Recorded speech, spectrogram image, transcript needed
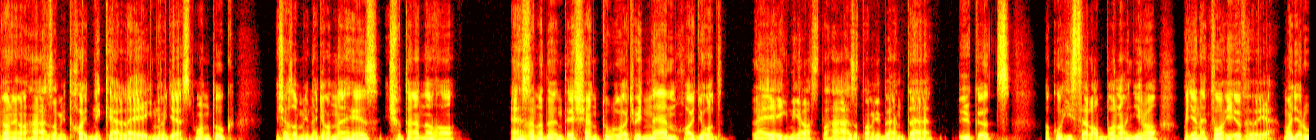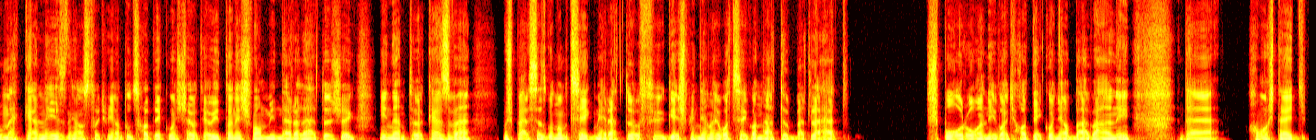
Van olyan ház, amit hagyni kell leégni, ugye ezt mondtuk, és ez ami nagyon nehéz, és utána, ha ezen a döntésen túl vagy, hogy nem hagyod leégni azt a házat, amiben te működsz, akkor hiszel abban annyira, hogy ennek van jövője. Magyarul meg kell nézni azt, hogy hogyan tudsz hatékonyságot javítani, és van mindenre lehetőség. Innentől kezdve, most persze ezt gondolom cégmérettől függ, és minél nagyobb a cég, annál többet lehet spórolni, vagy hatékonyabbá válni, de ha most egy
